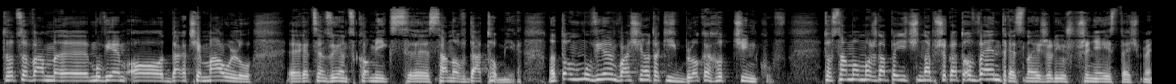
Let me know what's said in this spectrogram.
to, co wam e, mówiłem o Darcie Maulu, e, recenzując komiks e, Son of Datomir, no to mówiłem właśnie o takich blokach odcinków. To samo można powiedzieć na przykład o Ventress, no jeżeli już przy niej jesteśmy.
